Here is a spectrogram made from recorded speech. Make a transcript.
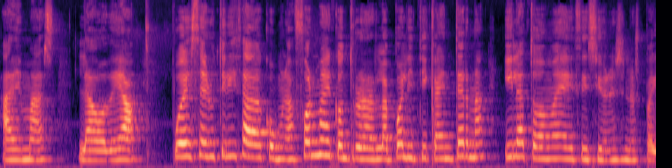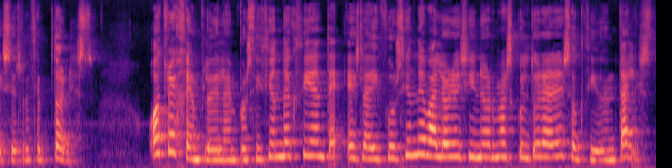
Además, la ODA puede ser utilizada como una forma de controlar la política interna y la toma de decisiones en los países receptores. Otro ejemplo de la imposición de Occidente es la difusión de valores y normas culturales occidentales.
